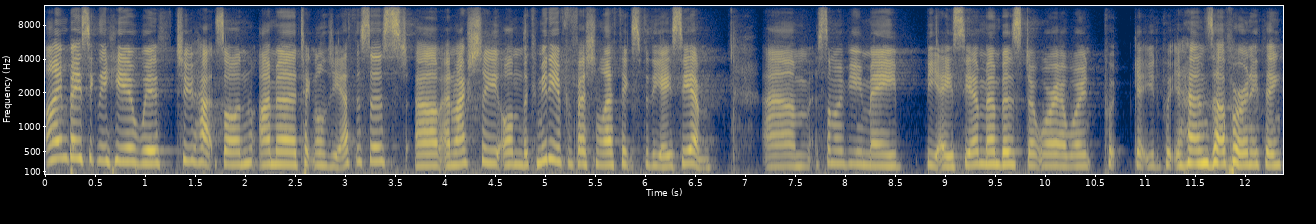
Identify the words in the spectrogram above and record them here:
I'm basically here with two hats on. I'm a technology ethicist, um, and I'm actually on the Committee of Professional Ethics for the ACM. Um, some of you may be ACM members. Don't worry, I won't put, get you to put your hands up or anything.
